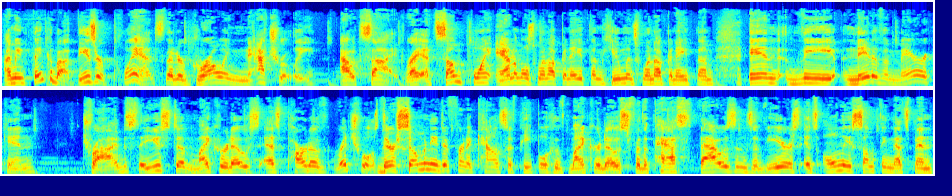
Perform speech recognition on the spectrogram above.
I mean, think about it. these are plants that are growing naturally outside, right? At some point, animals went up and ate them, humans went up and ate them. And the Native American tribes, they used to microdose as part of rituals. There are so many different accounts of people who've microdosed for the past thousands of years. It's only something that's been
